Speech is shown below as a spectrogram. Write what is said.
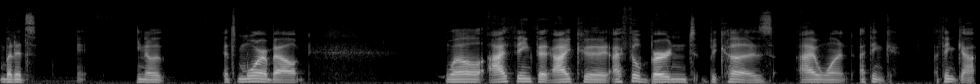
but it's you know it's more about well i think that i could i feel burdened because i want i think i think god,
